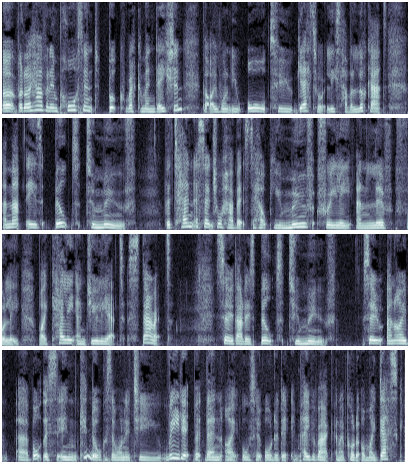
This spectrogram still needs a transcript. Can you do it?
uh, but I have an important book recommendation that I want you all to get or at least have a look at, and that is Built to Move. The 10 Essential Habits to Help You Move Freely and Live Fully by Kelly and Juliet Starrett. So that is Built to Move. So, and I uh, bought this in Kindle because I wanted to read it, but then I also ordered it in paperback, and I've got it on my desk.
